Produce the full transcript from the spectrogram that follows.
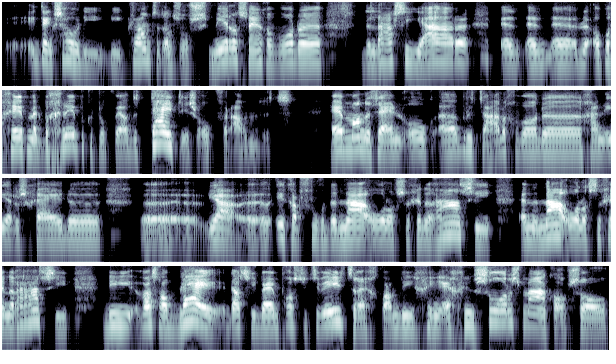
ik denk, zouden die, die klanten dan zo smerig zijn geworden de laatste jaren? En, en uh, op een gegeven moment begreep ik het ook wel, de tijd is ook veranderd. Hè, mannen zijn ook uh, brutaler geworden, gaan eerder scheiden. Uh, ja, uh, ik had vroeger de naoorlogse generatie. En de naoorlogse generatie, die was al blij dat ze bij een prostituee terecht kwam. Die ging echt geen sores maken of zo.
